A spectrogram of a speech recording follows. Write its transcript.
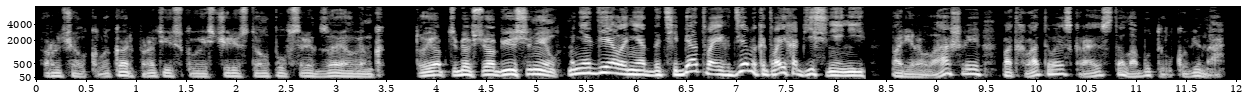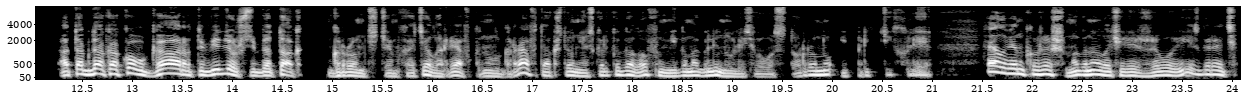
— рычал клыкарь, протискиваясь через толпу вслед за Элвинг, — то я б тебе все объяснил. — Мне дела нет до тебя, твоих девок и твоих объяснений, — парировала Ашри, подхватывая с края стола бутылку вина. — А тогда какого гара ты ведешь себя так? Громче, чем хотел, рявкнул граф, так что несколько голов мигом оглянулись в его сторону и притихли. Элвинг уже шмыгнула через живую изгородь,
